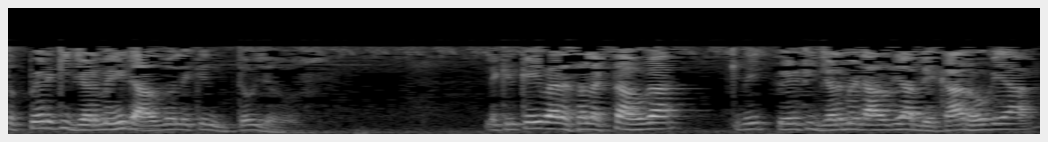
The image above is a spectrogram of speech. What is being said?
तो पेड़ की जड़ में ही डाल दो, लेकिन दो ज़रूर। लेकिन कई बार ऐसा लगता होगा कि भाई पेड़ की जड़ में डाल दिया, बेकार हो गया,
